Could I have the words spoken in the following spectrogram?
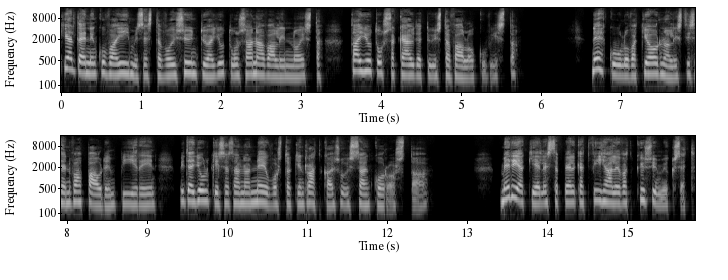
Kielteinen kuva ihmisestä voi syntyä jutun sanavalinnoista tai jutussa käytetyistä valokuvista – ne kuuluvat journalistisen vapauden piiriin, mitä julkisen sanan neuvostokin ratkaisuissaan korostaa. Mediakielessä pelkät vihailevat kysymykset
